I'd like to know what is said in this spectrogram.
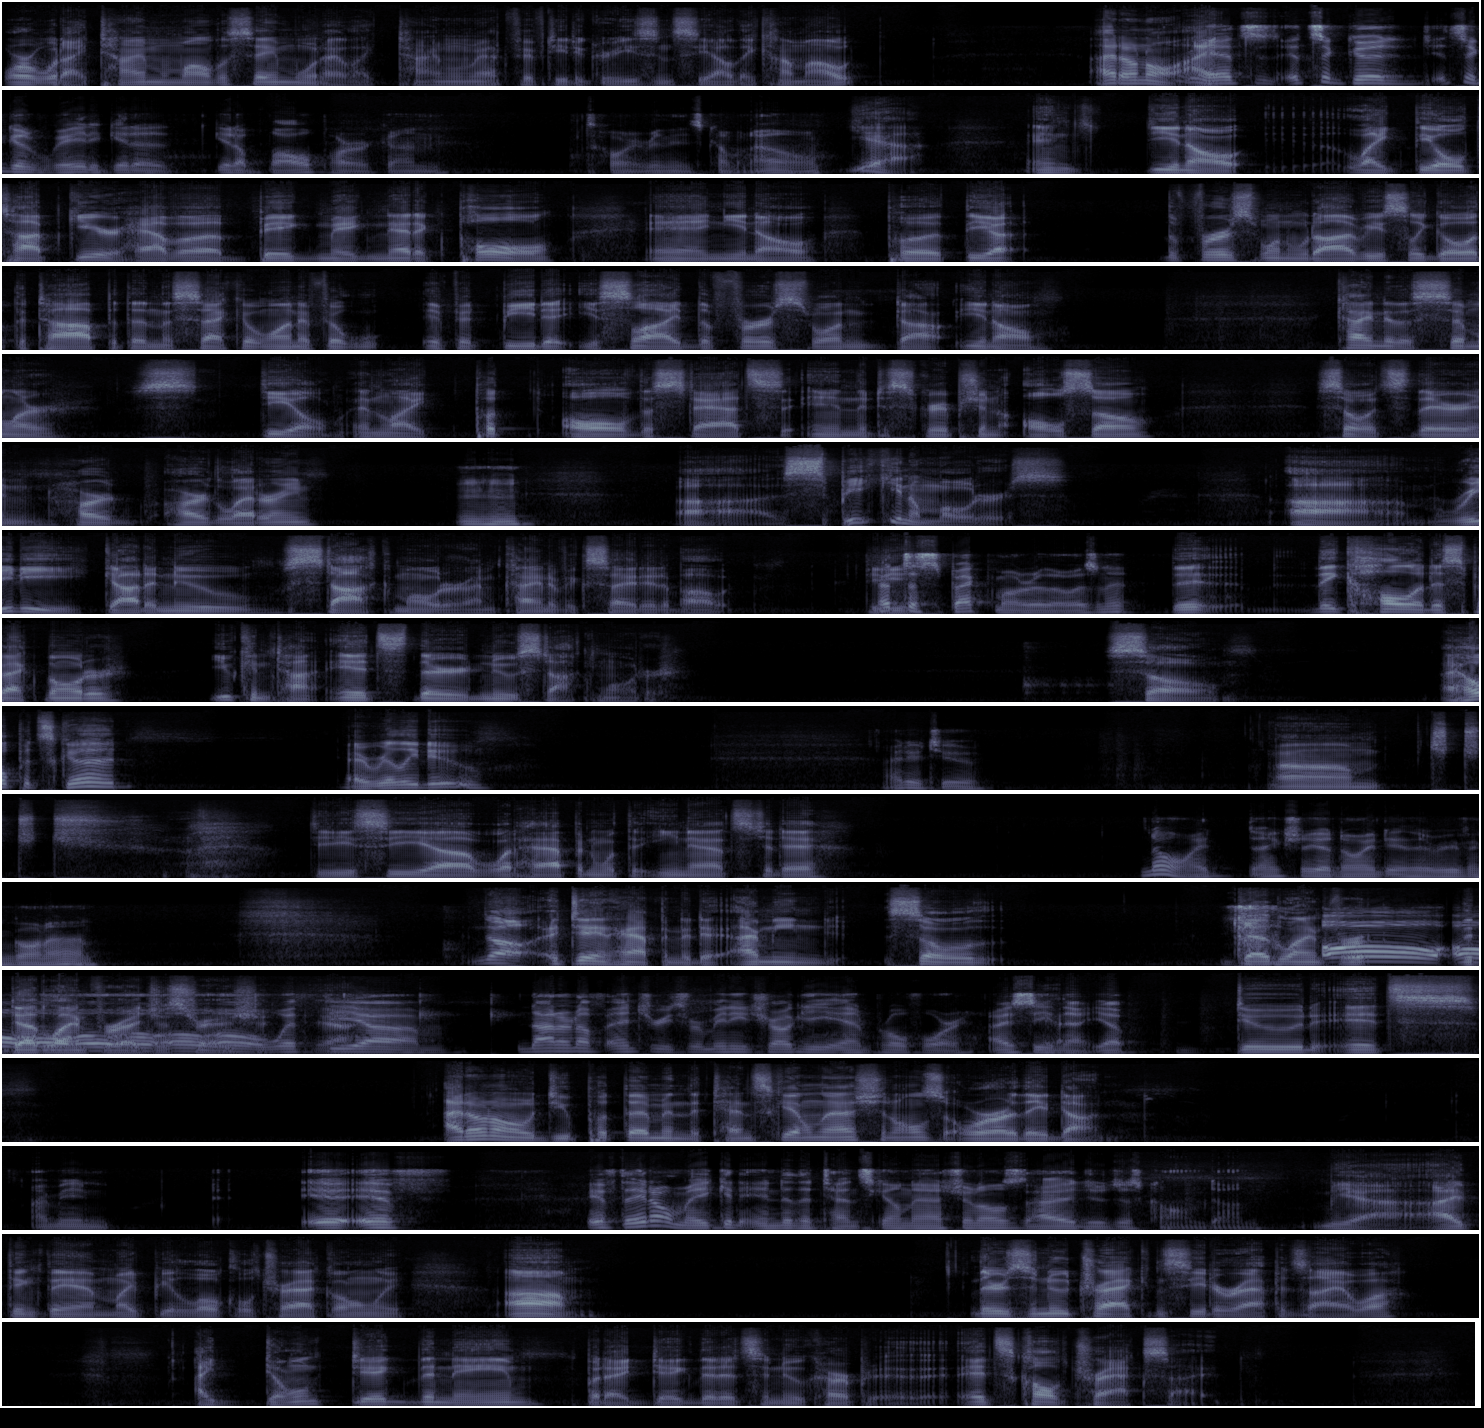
Or would I time them all the same? Would I like time them at 50 degrees and see how they come out? I don't know. Yeah, I it's it's a good it's a good way to get a get a ballpark on how everything's coming out. yeah. And you know, like the old Top Gear have a big magnetic pole and you know, put the uh, the first one would obviously go at the top, but then the second one if it if it beat it, you slide the first one down, you know, kind of the similar deal and like put all the stats in the description also so it's there in hard hard lettering Mm-hmm. uh, speaking of motors um, Reedy got a new stock motor i'm kind of excited about Did That's you- a spec motor though, isn't it? they, they call it a spec motor you can ti it's their new stock motor so i hope it's good i really do I do too. Um, did you see uh, what happened with the E ENATs today? No, I actually had no idea they were even going on. No, it didn't happen today. I mean, so deadline for the deadline for registration. with Yeah. the um not enough entries for mini truggy and pro 4. I seen that. Yep. dude, it's I don't know. Do you put them in the ten scale nationals or are they done? I mean, if if they don't make it into the 10 scale nationals, I would just call them done. Yeah, I think they might be local track only. Um, there's a new track in Cedar Rapids, Iowa. I don't dig the name, but I dig that it's a new carpet. It's called Trackside.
